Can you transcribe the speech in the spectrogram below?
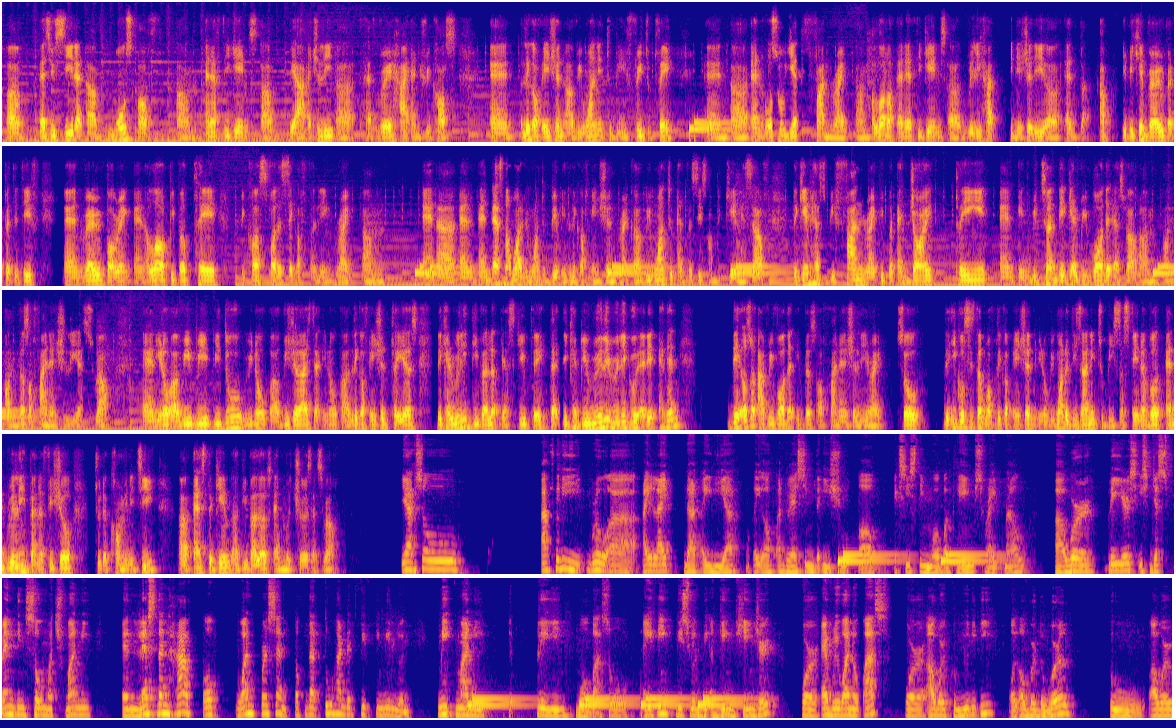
Uh, as you see that uh, most of um, NFT games uh, they are actually uh, have very high entry costs and League of Ancient uh, we want it to be free to play and uh, and also yet fun right um, a lot of NFT games are really hard initially uh, and up it became very repetitive and very boring and a lot of people play because for the sake of earning right um, and uh, and and that's not what we want to build in League of Ancient, right? Uh, we want to emphasize on the game itself. The game has to be fun, right? People enjoy playing it, and in return they get rewarded as well um, on on terms of financially as well. And you know, uh, we we we do you know uh, visualize that you know uh, League of Ancient players they can really develop their skill play that they can be really really good at it, and then they also are rewarded in terms of financially, right? So the ecosystem of League of Ancient, you know, we want to design it to be sustainable and really beneficial to the community uh, as the game uh, develops and matures as well. Yeah, so actually, bro, uh, I like that idea, okay, of addressing the issue of existing mobile games right now, uh, where players is just spending so much money and less than half of 1% of that 250 million make money playing MOBA. So I think this will be a game changer for every one of us, for our community all over the world, to our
